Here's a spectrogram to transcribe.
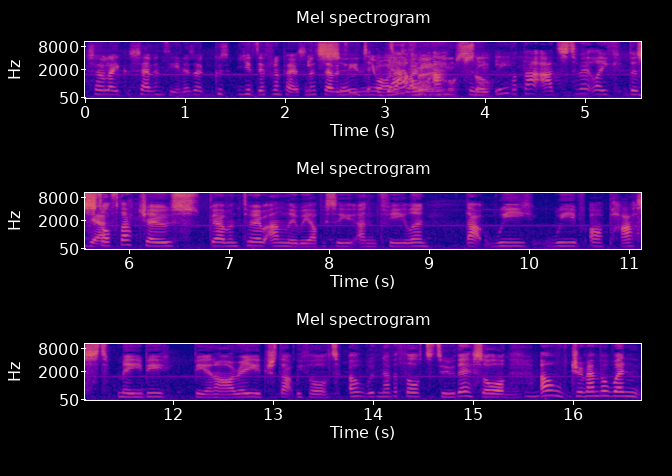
So like 17 is it? Because you're a different person at It's so 17 than you are yeah, at Very oh, 20. much so. absolutely. But that adds to it, like the Yeah. stuff that Joe's going through, and Louis obviously, and feeling that we we've our past maybe being our age that we thought, oh, we've never thought to do this, or oh, do you remember when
